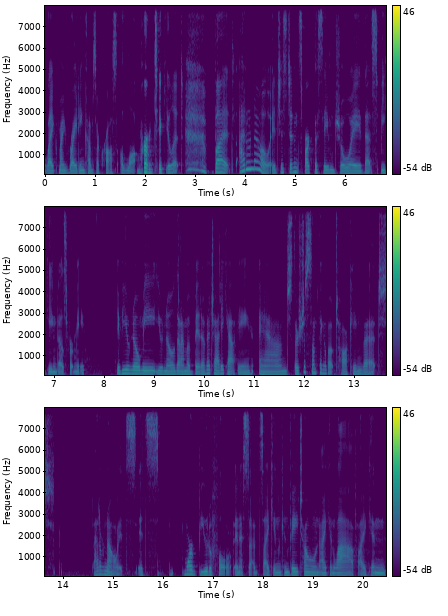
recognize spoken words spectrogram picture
Like my writing comes across a lot more articulate. But I don't know, it just didn't spark the same joy that speaking does for me. If you know me, you know that I'm a bit of a chatty Cathy, and there's just something about talking that I don't know, it's it's more beautiful in a sense. I can convey tone, I can laugh, I can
